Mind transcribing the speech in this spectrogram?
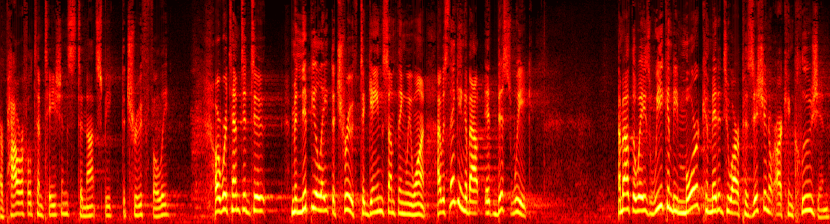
are powerful temptations to not speak the truth fully. Or we're tempted to manipulate the truth to gain something we want. I was thinking about it this week about the ways we can be more committed to our position or our conclusion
